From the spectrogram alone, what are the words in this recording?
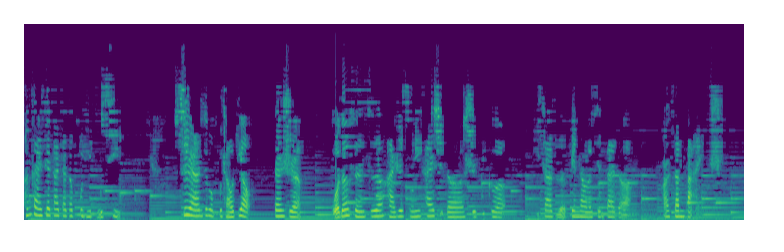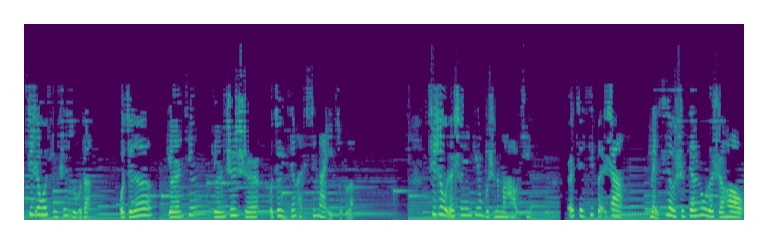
很感谢大家的不离不弃。虽然这么不着调，但是我的粉丝还是从一开始的十几个，一下子变到了现在的二三百。其实我挺知足的，我觉得有人听，有人支持，我就已经很心满意足了。其实我的声音并不是那么好听，而且基本上每次有时间录的时候，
